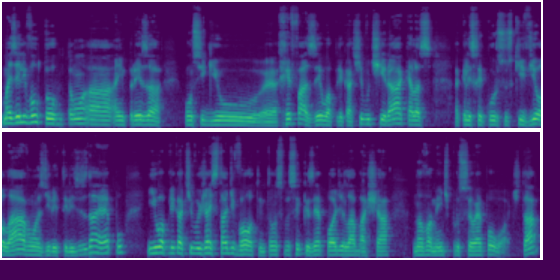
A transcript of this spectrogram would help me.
mas ele voltou. Então a, a empresa conseguiu é, refazer o aplicativo, tirar aquelas, aqueles recursos que violavam as diretrizes da Apple e o aplicativo já está de volta. Então, se você quiser, pode ir lá baixar novamente para o seu Apple Watch, tá?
